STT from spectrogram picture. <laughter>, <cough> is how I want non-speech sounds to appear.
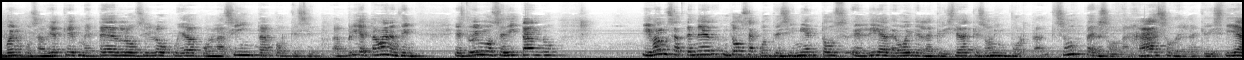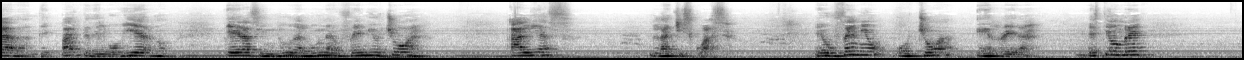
bueno, pues había que meterlos y luego cuidado con la cinta porque se aprieta, bueno, en fin, estuvimos editando y vamos a tener dos acontecimientos el día de hoy de la cristiada que son importantes. Un personajazo de la cristiada de parte del gobierno era sin duda alguna Eufemio Ochoa, alias La Chiscuaza. Eufemio Ochoa Herrera. Este hombre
